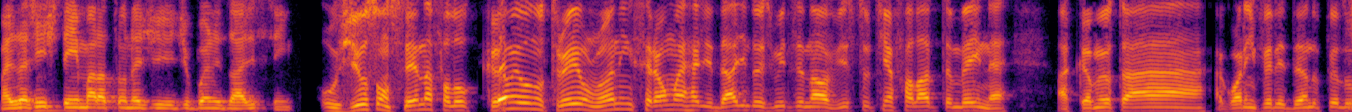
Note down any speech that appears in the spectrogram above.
Mas a gente tem maratona de, de Buenos Aires, sim. O Gilson Senna falou: Camel no trail running será uma realidade em 2019. Isso tu tinha falado também, né? A Camel tá agora enveredando pelo,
